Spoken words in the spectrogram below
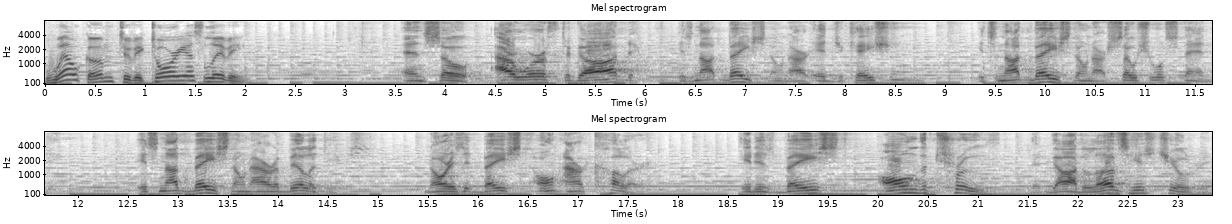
Welcome to Victorious Living. And so our worth to God is not based on our education. It's not based on our social standing. It's not based on our abilities, nor is it based on our color. It is based on the truth that God loves His children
